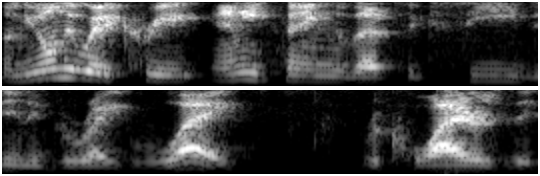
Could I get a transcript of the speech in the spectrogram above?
And the only way to create anything that succeeds in a great way requires that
